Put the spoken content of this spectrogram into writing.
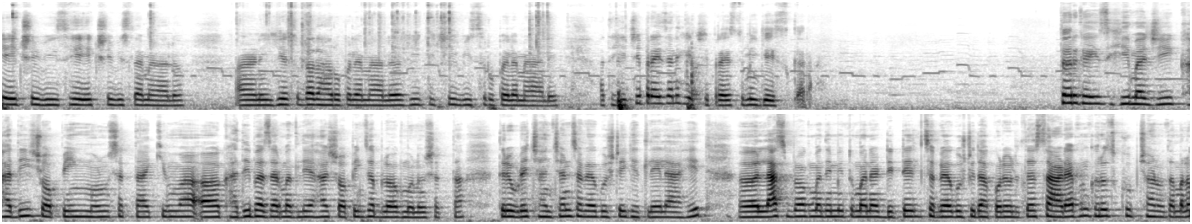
हे एकशे वीस हे एकशे वीसला मिळालं. आणि हे सुद्धा दहा रुपयाला मिळालं. ही तिची वीस रुपयाला मिळाले. आता ह्याची प्राईज आणि ह्याची प्राईज तुम्ही गेस करा. तर गाईज ही माझी खादी शॉपिंग म्हणू शकता किंवा खादी बाजारमधले हा शॉपिंगचा ब्लॉग म्हणू शकता. तर एवढे छान छान सगळ्या गोष्टी घेतलेल्या आहेत. लास्ट ब्लॉगमध्ये मी तुम्हाला डिटेल सगळ्या गोष्टी दाखवलेल्या होत्या. साड्या पण खरंच खूप छान होत्या. मला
